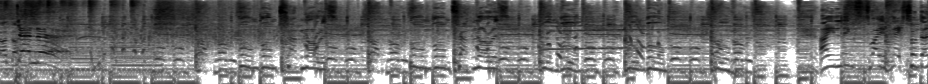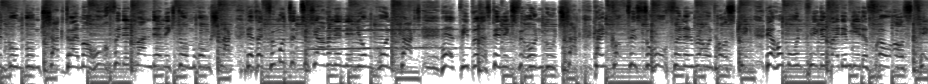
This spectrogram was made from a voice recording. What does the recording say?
Alter, Alter. Gerne! Ein links, zwei rechts und ein Boom, boom, Chuck. Dreimal hoch für den Mann, der nicht dumm rumschlackt. Der seit 75 Jahren in den Jungbrunnen kackt. Happy Birthday, nix für ungut, Chuck. Kein Kopf ist zu hoch für einen Roundhouse-Kick. Der Hormonpegel, bei dem jede Frau austickt.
